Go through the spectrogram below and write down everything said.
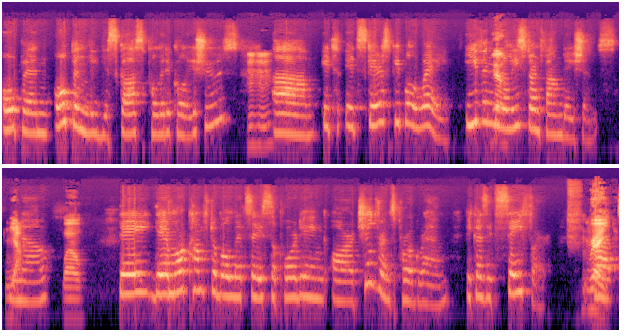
open openly discuss political issues, hmm um, it it scares people away. Even Yeah. Middle Eastern foundations, Yeah. you know Wow. They they're more comfortable let's say supporting our children's program because it's safer Right. but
